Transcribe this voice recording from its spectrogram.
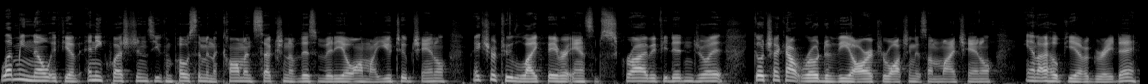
Let me know if you have any questions. You can post them in the comments section of this video on my YouTube channel. Make sure to like, favorite, and subscribe if you did enjoy it. Go check out Road to VR if you're watching this on my channel, and I hope you have a great day.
